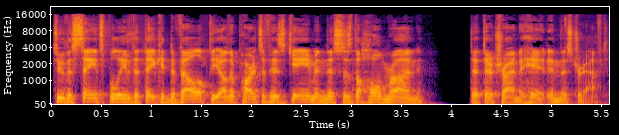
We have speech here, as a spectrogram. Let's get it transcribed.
Do the Saints believe that they could develop the other parts of his game, and this is the home run that they're trying to hit in this draft?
